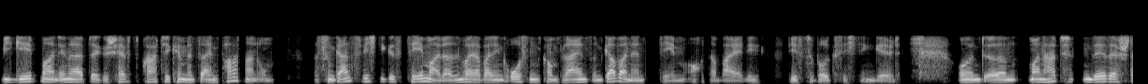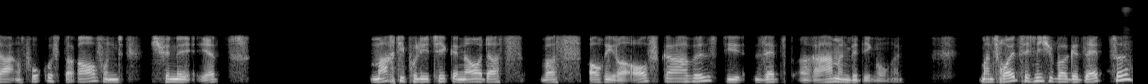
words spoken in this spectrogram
wie geht man innerhalb der Geschäftspraktik mit seinen Partnern um? Das ist ein ganz wichtiges Thema. Da sind wir ja bei den großen Compliance- und Governance-Themen auch dabei, die, die es zu berücksichtigen gilt. Und ähm, man hat einen sehr, sehr starken Fokus darauf. Und ich finde, jetzt macht die Politik genau das, was auch ihre Aufgabe ist. Die setzt Rahmenbedingungen. Man freut sich nicht über Gesetze,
